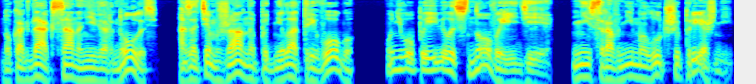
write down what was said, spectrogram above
Но когда Оксана не вернулась, а затем Жанна подняла тревогу, у него появилась новая идея, несравнимо лучше прежней.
